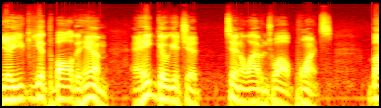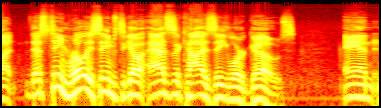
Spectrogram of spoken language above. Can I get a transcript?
you know, you could get the ball to him and he'd go get you 10, 11, 12 points. But this team really seems to go as Zakai Zeigler goes. And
